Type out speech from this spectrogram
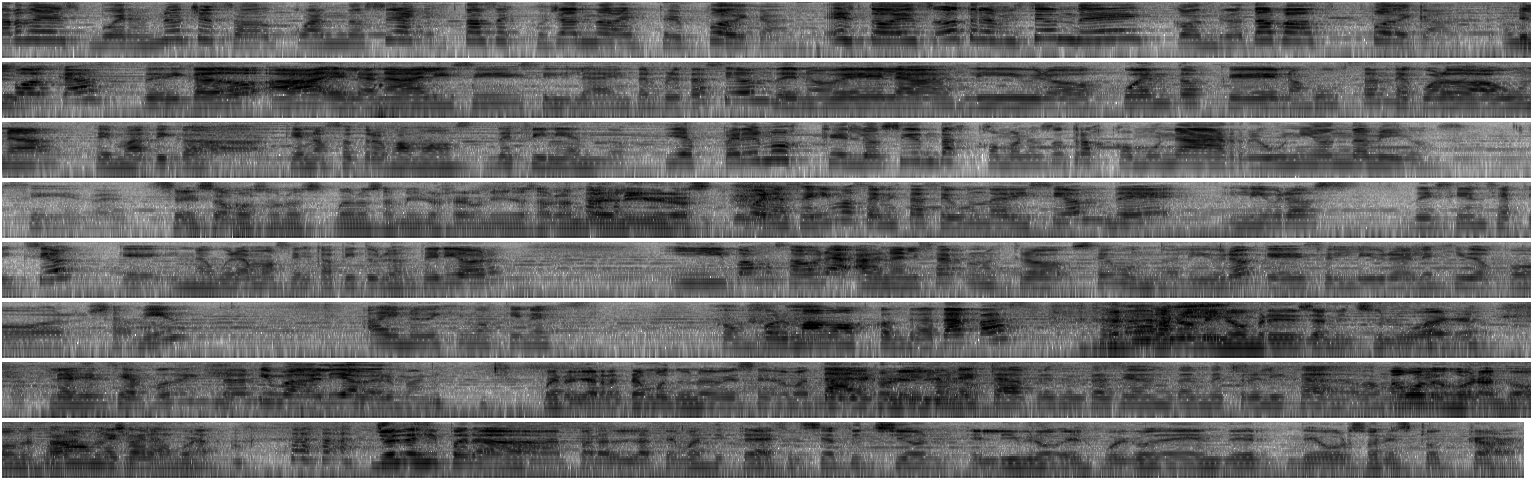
buenas tardes, buenas noches o cuando sea que estás escuchando este podcast. Esto es otra emisión de Contratapas Podcast. Un El- podcast dedicado a el análisis y la interpretación de novelas, libros, cuentos que nos gustan de acuerdo a una temática que nosotros vamos definiendo. Y esperemos que lo sientas como nosotros, como una reunión de amigos. Sí, exacto. Sí, somos unos buenos amigos reunidos hablando de libros. Bueno, seguimos en esta segunda edición de libros de ciencia ficción, que inauguramos el capítulo anterior. Y vamos ahora a analizar nuestro segundo libro, que es el libro elegido por Yamid. Ay, no dijimos quiénes conformamos contratapas. Bueno, mi nombre es Yamitsu Luaga. Florencia Puddington. Y Magalia Berman. Bueno, y arrancamos de una vez a materia Dale, con el libro. con esta presentación tan desprolijada vamos, Vamos mejorando, vamos mejorando. Vamos mejorando. Bueno, yo elegí para, para la temática de ciencia ficción el libro El juego de Ender de Orson Scott Card.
